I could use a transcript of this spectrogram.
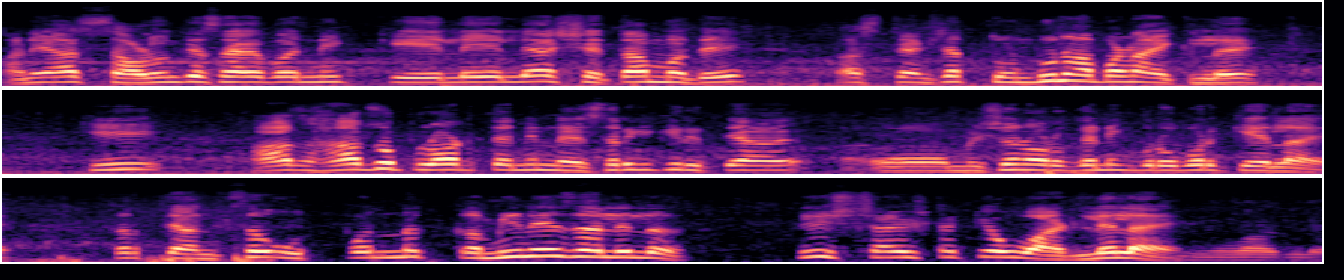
आणि आज साळुंके साहेबांनी केलेल्या शेतामध्ये आज त्यांच्या तोंडून आपण ऐकलंय की आज हा जो प्लॉट त्यांनी नैसर्गिकरित्या मिशन ऑर्गॅनिक बरोबर केला आहे तर त्यांचं उत्पन्न कमी नाही झालेलं तीस चाळीस टक्के वाढलेलं आहे. वाढलेलं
